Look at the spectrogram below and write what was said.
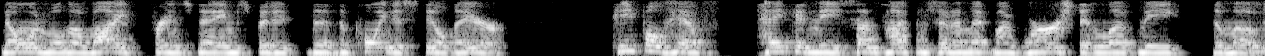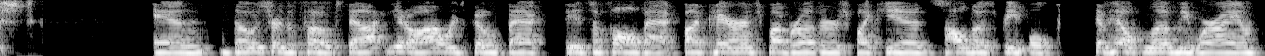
no one will know my friends' names, but it, the, the point is still there. People have taken me sometimes when I'm at my worst and loved me the most. And those are the folks. Now, you know, I always go back, it's a fallback. My parents, my brothers, my kids, all those people have helped love me where I am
